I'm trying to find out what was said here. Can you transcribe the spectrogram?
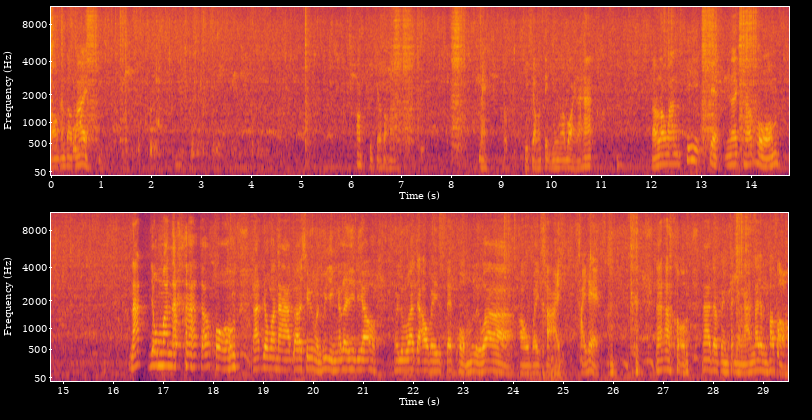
ลองอันต่อไป อ๋อสีเขียวสองอันแหม่สีเขียวมันติดมือมาบ่อยนะฮะ แล้วรางวัลที่เจ็ดนะครับผม นัดยมนาครับผม นัดยมนาก็ชื่อเหมือนผู้หญิงกันเลยทีเดียว ไม่รู้ว่าจะเอาไปเซ็ตผมหรือว่าเอาไปขายขายแดก นะครับผมน่าจะเป็นอย่างนั้นน่าจะเป็นข้อสอง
